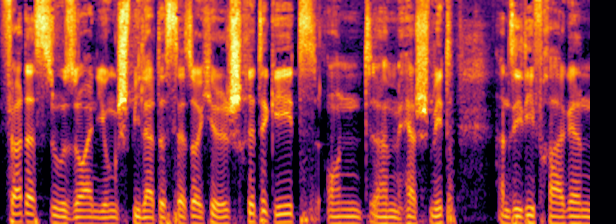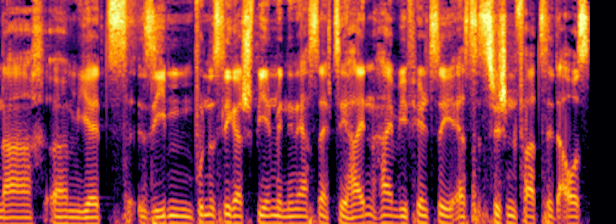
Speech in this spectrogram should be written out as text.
förderst du so einen jungen Spieler, dass der solche Schritte geht? Und ähm, Herr Schmidt, an Sie die Frage nach ähm, jetzt sieben Bundesligaspielen mit den ersten FC Heidenheim. Wie fällt Sie erstes Zwischenfazit aus?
